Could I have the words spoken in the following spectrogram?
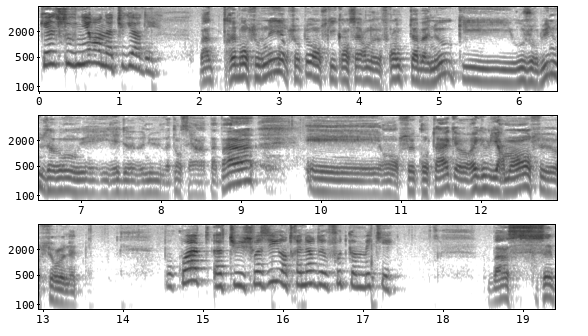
Quel souvenir en as-tu gardé? Ben, Très bon souvenir, surtout en ce qui concerne Franck Tabanou, qui aujourd'hui nous avons, il est devenu, maintenant c'est un papa, et on se contacte régulièrement sur, sur le net. Pourquoi as-tu choisi entraîneur de foot comme métier? Ben, c'est,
